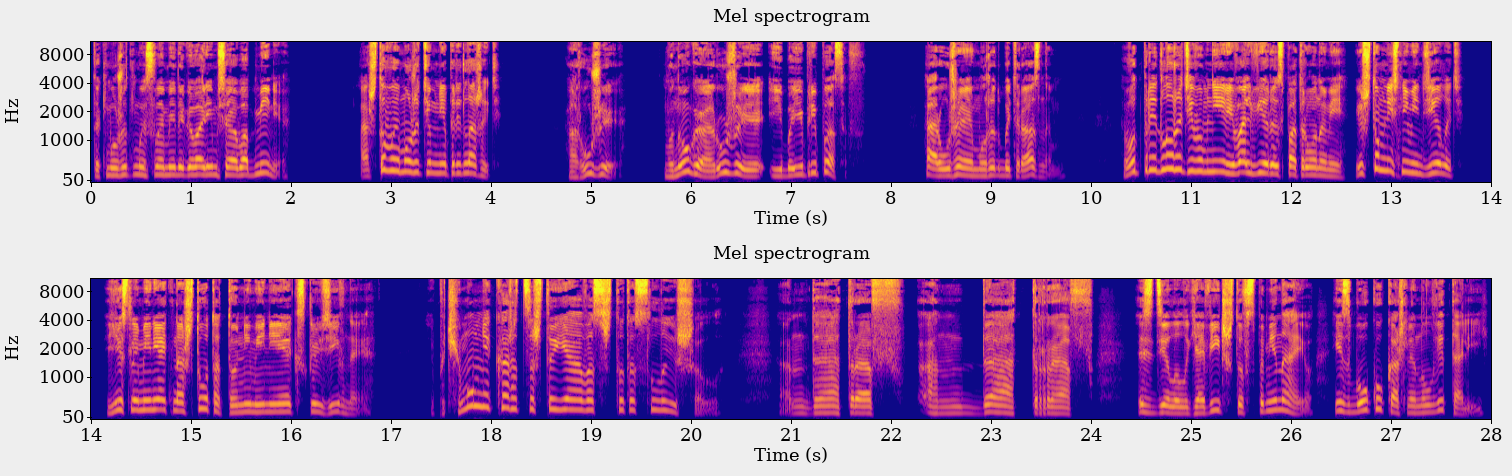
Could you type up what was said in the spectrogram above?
«Так, может, мы с вами договоримся об обмене?» «А что вы можете мне предложить?» «Оружие. Много оружия и боеприпасов». «Оружие может быть разным. Вот предложите вы мне револьверы с патронами, и что мне с ними делать? Если менять на что-то, то не менее эксклюзивное. И почему мне кажется, что я о вас что-то слышал? Андатров, Андатров... Сделал я вид, что вспоминаю, и сбоку кашлянул Виталий.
